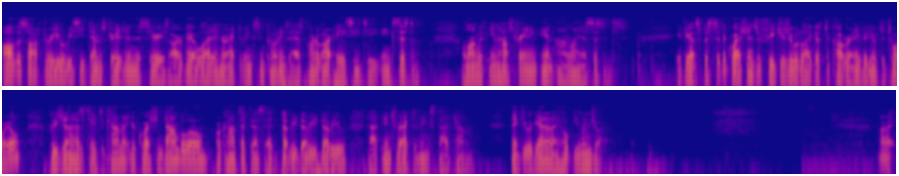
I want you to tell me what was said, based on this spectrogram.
All the software you will be see demonstrated in this series are available at Interactive Inks and Coatings as part of our ACT Ink system, along with in-house training and online assistance. If you have specific questions or features you would like us to cover in a video tutorial, please do not hesitate to comment your question down below or contact us at www.interactiveinks.com. Thank you again and I hope you enjoy. Alright,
